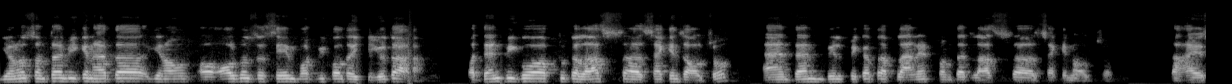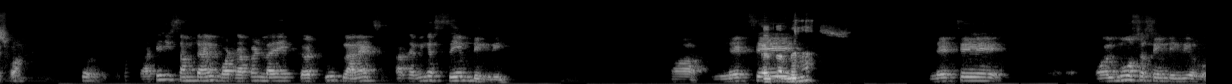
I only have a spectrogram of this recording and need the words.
You know, sometimes we can have the, you know, uh, almost the same what we call the Yuddha, but then we go up to the last uh, seconds also, and then we'll pick up the planet from that last uh, second also, the highest one. So, Rakesh sometimes what happened like uh, two planets are having a same degree. Uh, let's say, let's say, almost the same degree of. Uh,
